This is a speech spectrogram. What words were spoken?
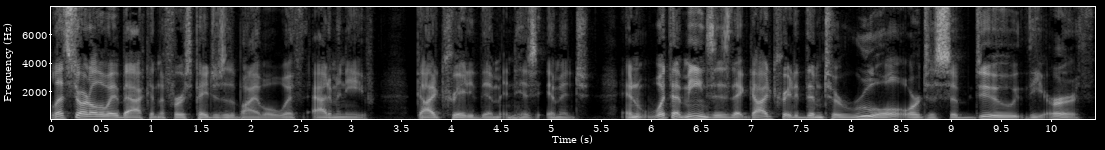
Let's start all the way back in the first pages of the Bible with Adam and Eve. God created them in his image. And what that means is that God created them to rule or to subdue the earth.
